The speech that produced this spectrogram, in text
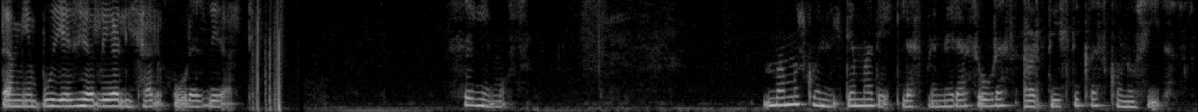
también pudiese realizar obras de arte. Seguimos. Vamos con el tema de las primeras obras artísticas conocidas.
